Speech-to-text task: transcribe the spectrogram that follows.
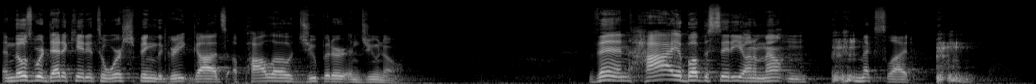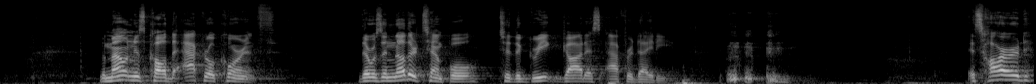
And those were dedicated to worshiping the Greek gods Apollo, Jupiter, and Juno. Then, high above the city on a mountain, next slide, the mountain is called the Acrocorinth. There was another temple to the Greek goddess Aphrodite. it's hard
